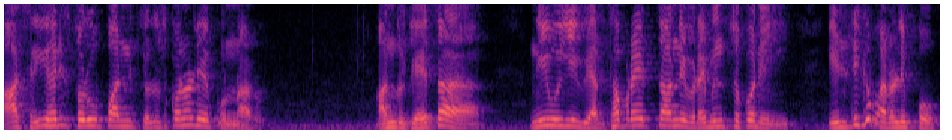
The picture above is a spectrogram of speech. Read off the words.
ఆ శ్రీహరి స్వరూపాన్ని తెలుసుకొనలేకున్నారు. అందుచేత నీవు ఈ వ్యర్థ ప్రయత్నాన్ని విరమించుకొని ఇంటికి మరలిపో.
